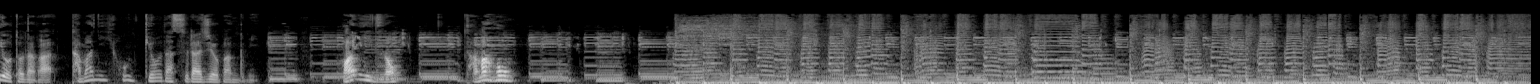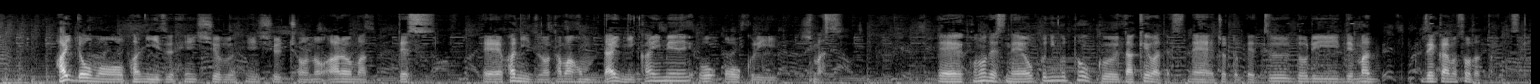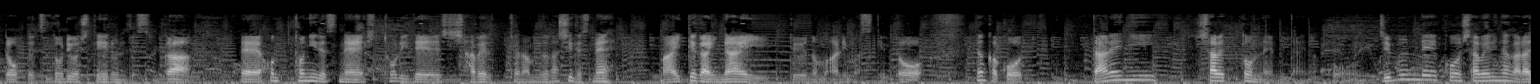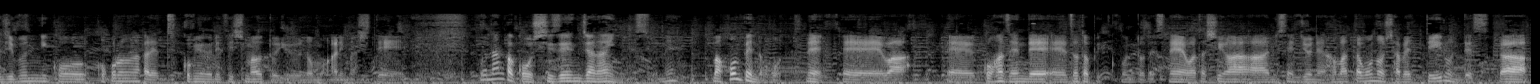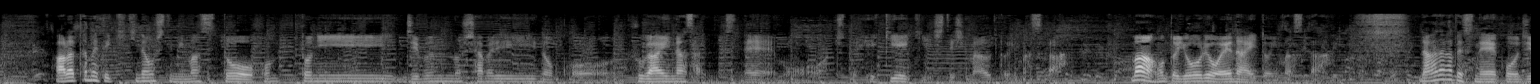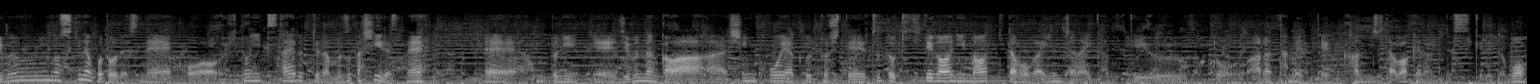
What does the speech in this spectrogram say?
い大人がたまに本気を出すラジオ番組、ファニーズのたま本。はい、どうも、ファニーズ編集部編集長のアロマです。えーファニーズの玉本第2回目をお送りします。えーこのですね、オープニングトークだけはですね、ちょっと別撮りで、まあ、前回もそうだったんですけど、別撮りをしているんですが、えー本当にですね、一人で喋るっていうのは難しいですね。まあ、相手がいないというのもありますけど、なんかこう、誰に喋っとんねんみたいな、こう、自分でこう喋りながら自分にこう、心の中で突っ込みを入れてしまうというのもありまして、なんかこう自然じゃないんですよね。まあ、本編の方ですね、えーは、えー後半戦で、えーザトピック君とですね、私が2010年ハマったものを喋っているんですが、改めて聞き直してみますと、本当に自分のしゃべりのこう、不甲斐なさにですね、もうちょっとへきへきしてしまうと言いますか、まあ本当容量を得ないと言いますか、なかなかですね、こう自分の好きなことをですね、こう人に伝えるっていうのは難しいですね。えー本当に、えー自分なんかは進行役としてずっと聞き手側に回ってた方がいいんじゃないかっていうことを改めて感じたわけなんですけれども、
